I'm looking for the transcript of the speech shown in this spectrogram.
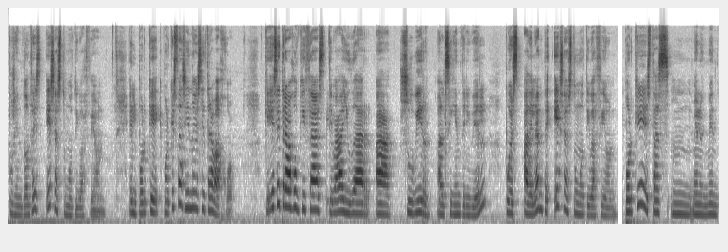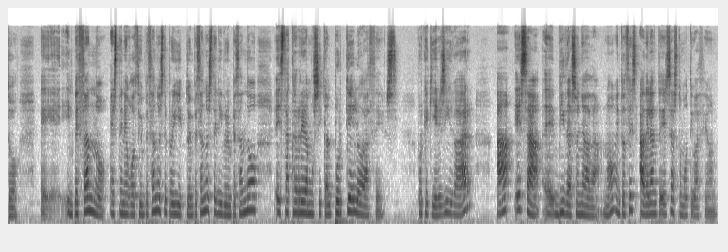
Pues entonces esa es tu motivación. El por qué. ¿Por qué estás yendo a ese trabajo? Que ese trabajo quizás te va a ayudar a subir al siguiente nivel pues adelante, esa es tu motivación. ¿Por qué estás, mm, me lo invento, eh, empezando este negocio, empezando este proyecto, empezando este libro, empezando esta carrera musical? ¿Por qué lo haces? Porque quieres llegar a esa eh, vida soñada, ¿no? Entonces, adelante, esa es tu motivación.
